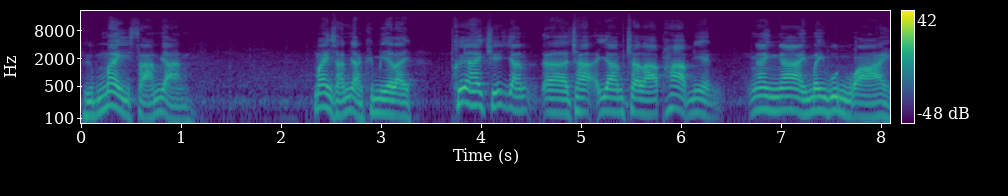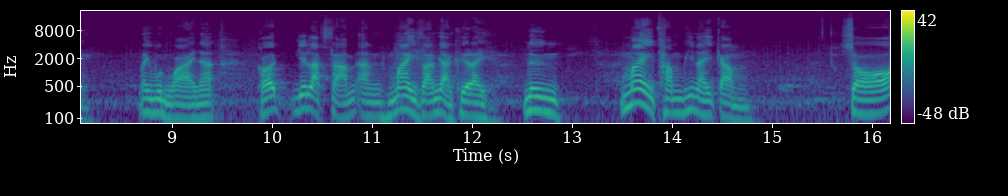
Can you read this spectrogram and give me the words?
หรือไม่สามอย่าง ไม่สามอย่างคือมีอะไร เพื่อให้ชีวิตยามเอ่อยามชราภาพเนี่ยง่าย ๆ ไม่วุ่นวาย ไม่วุ่นวายนะ เขายึดหลักสามอันไม่สามอย่างคืออะไรหนึ่งไม่ทำพินัยกรรมสอง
